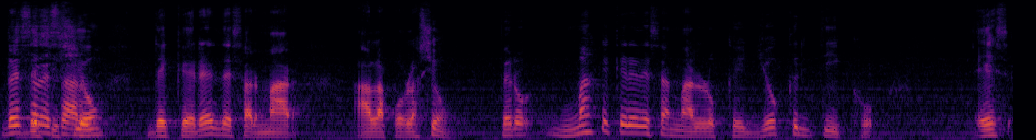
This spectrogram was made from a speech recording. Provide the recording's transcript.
De decisión desarme. de querer desarmar a la población. Pero más que querer desarmar, lo que yo critico es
